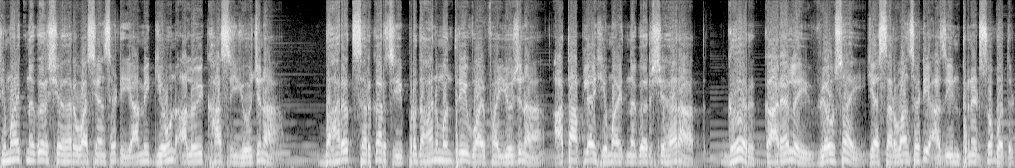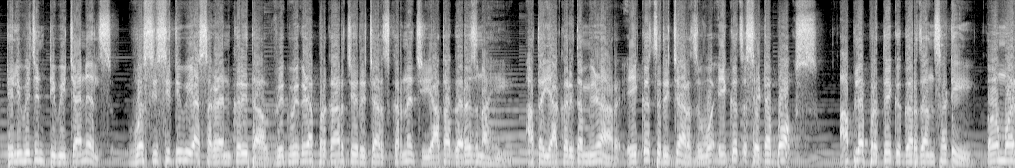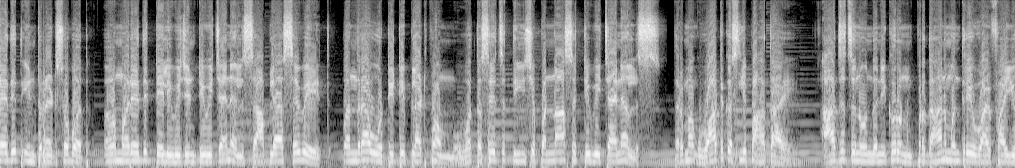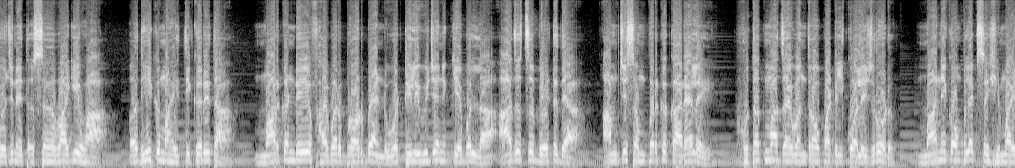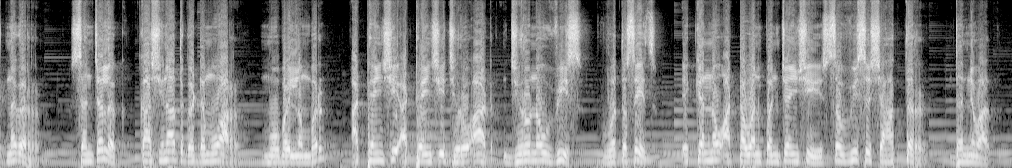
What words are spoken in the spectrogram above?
हिमायतनगर शहरवासियांसाठी आम्ही घेऊन आलोय खास योजना. भारत सरकारची प्रधानमंत्री वायफाय योजना आता आपल्या हिमायतनगर शहरात. घर कार्यालय व्यवसाय या सर्वांसाठी आज इंटरनेट सोबत टेलिव्हिजन टीव्ही चॅनल्स व सीसीटीव्ही या सगळ्यांकरिता वेगवेगळ्या प्रकारचे रिचार्ज करण्याची आता गरज नाही. आता याकरिता मिळणार एकच रिचार्ज व एकच सेटअप बॉक्स आपल्या प्रत्येक गरजांसाठी अमर्यादित इंटरनेट सोबत अमर्यादित टेलिव्हिजन टीव्ही चॅनल्स आपल्या सेवेत. पंधरा ओ टी टी प्लॅटफॉर्म व तसेच तीनशे पन्नास टी व्ही चॅनल्स तर मग वाट कसली पाहताय? आजच नोंदणी करून प्रधानमंत्री वायफाय योजनेत सहभागी व्हा. अधिक माहितीकरिता मार्कंडेय फायबर ब्रॉडबँड व टेलिव्हिजन केबलला आजच भेट द्या. आमचे संपर्क कार्यालय Hutatma Jaywantrao Patil college road Mane complex Himayatnagar. संचालक काशीनाथ गड्डमवार. मोबाईल नंबर अठ्ठ्याऐंशी अठ्ठ्याऐंशी झिरो आठ झिरो नऊ वीस व तसेच एक्क्याण्णव अठ्ठावन्न पंच्याऐंशी सव्वीस शहात्तर. धन्यवाद.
